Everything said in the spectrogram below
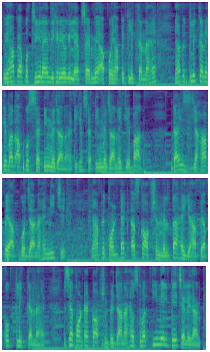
तो यहाँ पे आपको थ्री लाइन दिख रही होगी लेफ़्ट साइड में आपको यहाँ पे क्लिक करना है। यहाँ पे क्लिक करने के बाद आपको सेटिंग में जाना है, ठीक है? सेटिंग में जाने के बाद गाइज़ यहाँ पे आपको जाना है नीचे। यहाँ पे कॉन्टैक्ट अस का ऑप्शन मिलता है, यहाँ पे आपको क्लिक करना है। जिसका कॉन्टैक्ट ऑप्शन पे जाना है, उसके बाद ईमेल पे चले जाना।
